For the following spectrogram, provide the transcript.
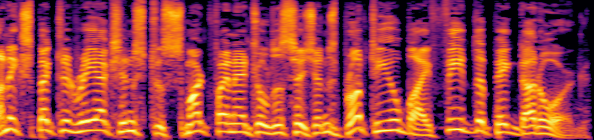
Unexpected reactions to smart financial decisions brought to you by feedthepig.org.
